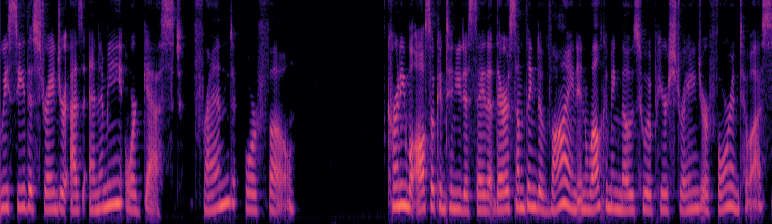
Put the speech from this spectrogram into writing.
we see the stranger as enemy or guest, friend or foe? Kearney will also continue to say that there is something divine in welcoming those who appear strange or foreign to us.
